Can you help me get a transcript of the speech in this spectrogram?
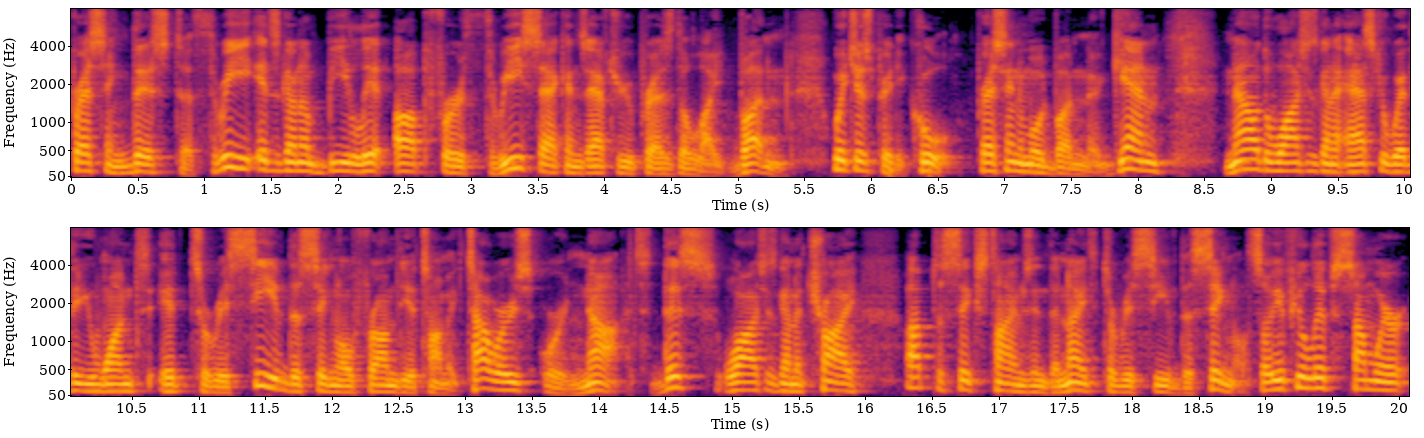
pressing this to 3 it's gonna be lit up for 3 seconds after you press the light button which is pretty cool. Pressing the mode button again now the watch is to ask you whether you want it to receive the signal from the atomic towers or not. This watch is to try up to six times in the night to receive the signal. So if you live somewhere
